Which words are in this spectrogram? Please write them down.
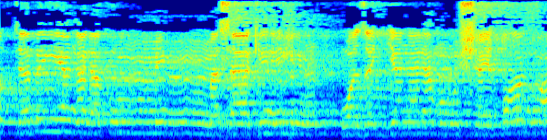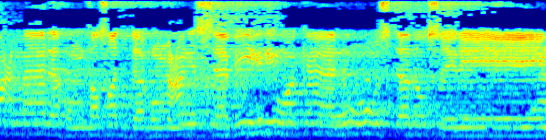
وقد تبين لكم من مساكنهم وزين لهم الشيطان أعمالهم فصدهم عن السبيل وكانوا مستبصرين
